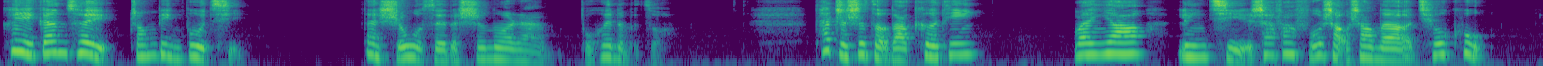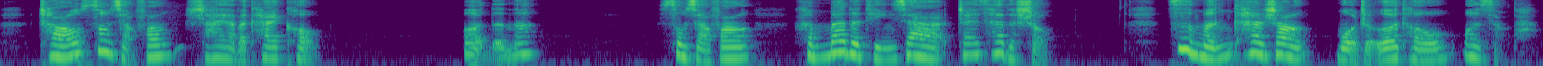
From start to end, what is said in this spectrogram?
可以干脆装病不起。但十五岁的施诺然不会那么做。他只是走到客厅，弯腰拎起沙发扶手上的秋裤，朝宋小芳沙哑的开口：“我的呢？”宋小芳很慢的停下摘菜的手，自门看上，抹着额头望向他。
